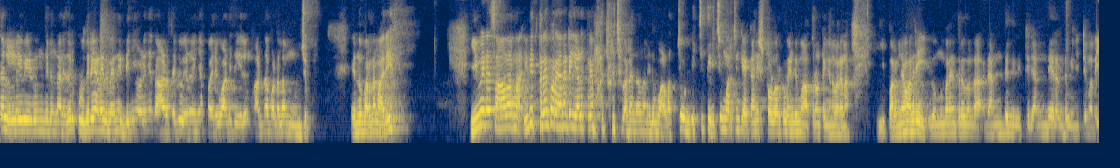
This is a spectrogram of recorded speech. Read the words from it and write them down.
തള്ളി വീഴുന്നിടുന്നാണ് ഇതൊരു കുതിരയാണ്. ഇതുമേന്ന് ഇടിഞ്ഞു ഒളിഞ്ഞ് താഴത്തേക്ക് വീണ് കഴിഞ്ഞാൽ പരിപാടി തീരും. അടുത്ത പടലം മൂഞ്ചും എന്ന് പറഞ്ഞ മാതിരി. ഇവിടെ സാധാരണ ഇത് ഇത്രയും പറയാനായിട്ട് ഇയാൾ ഇത്രയും വളച്ചൊടിച്ച് പറയുന്നതാണ് ഇത് വളച്ചൊടിച്ച് തിരിച്ചും മറിച്ചും കേൾക്കാൻ ഇഷ്ടമുള്ളവർക്ക് വേണ്ടി മാത്രം ഇങ്ങനെ പറയണ. ഈ പറഞ്ഞ മാതിരി ഇതൊന്നും പറയാൻ ഇത്ര ഇതുണ്ട? രണ്ട് മിനിറ്റ് രണ്ടേ രണ്ട് മിനിറ്റ് മതി.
